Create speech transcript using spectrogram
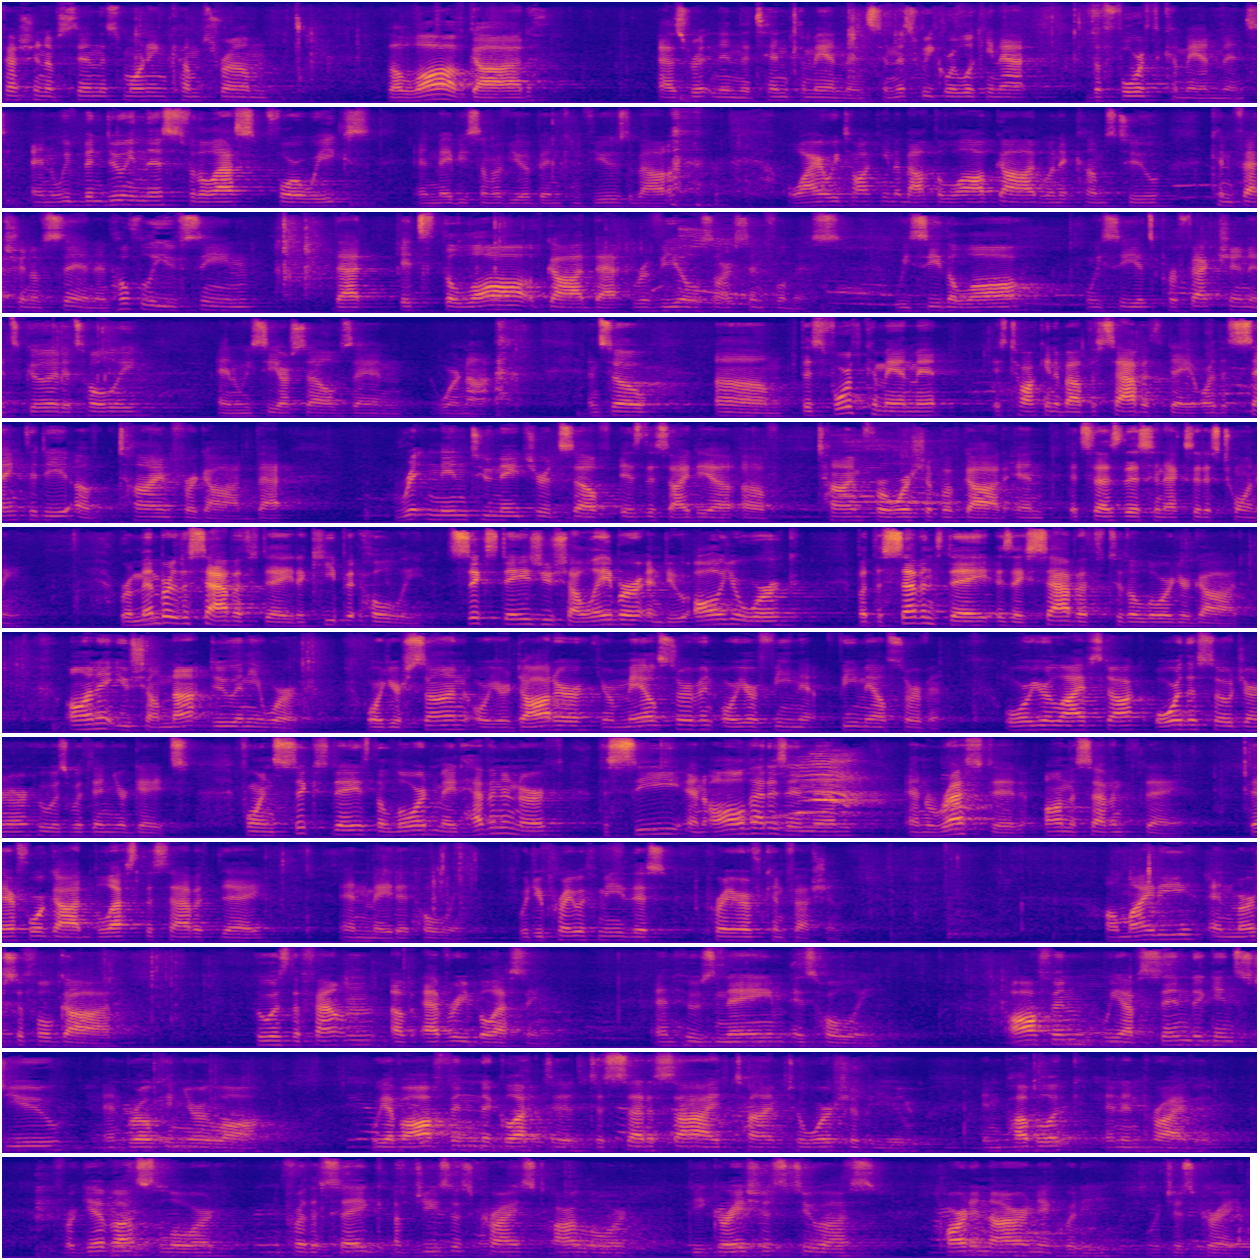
Confession of sin this morning comes from the law of God as written in the Ten Commandments. And this week we're looking at the fourth commandment. And we've been doing this for the last four weeks. And maybe some of you have been confused about why are we talking about the law of God when it comes to confession of sin. And hopefully you've seen that it's the law of God that reveals our sinfulness. We see the law we see its perfection, it's good, it's holy, and we see ourselves and we're not. And so, um, this fourth commandment is talking about the Sabbath day or the sanctity of time for God. That written into nature itself is this idea of time for worship of God. And it says this in Exodus 20 Remember the Sabbath day to keep it holy. Six days you shall labor and do all your work, but the seventh day is a Sabbath to the Lord your God. On it you shall not do any work, or your son, or your daughter, your male servant, or your female servant, or your livestock, or the sojourner who is within your gates. For in six days the Lord made heaven and earth, the sea, and all that is in them, and rested on the seventh day. Therefore God blessed the Sabbath day and made it holy. Would you pray with me this prayer of confession? Almighty and merciful God, who is the fountain of every blessing, and whose name is holy. Often we have sinned against you and broken your law. We have often neglected to set aside time to worship you in public and in private. Forgive us, Lord, and for the sake of Jesus Christ our Lord, be gracious to us, pardon our iniquity, which is great,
